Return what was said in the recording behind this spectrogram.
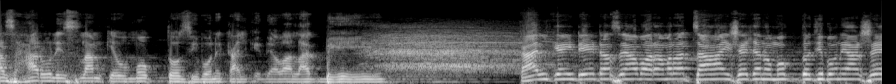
আজহারুল ইসলামকেও মুক্ত জীবনে কালকে দেওয়া লাগবে। কালকেই ডেট আছে, আবার আমরা চাই সে যেন মুক্ত জীবনে আসে।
